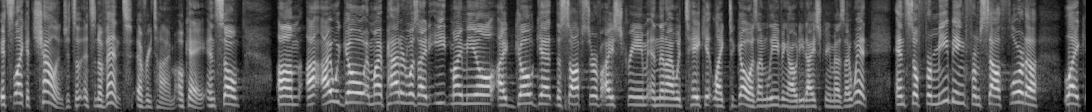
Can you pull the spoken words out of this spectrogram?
it's like a challenge. It's a, it's an event every time. Okay, and so um, I, I, would go, and my pattern was I'd eat my meal, I'd go get the soft serve ice cream, and then I would take it like to go. As I'm leaving, I would eat ice cream as I went. And so for me being from South Florida, like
